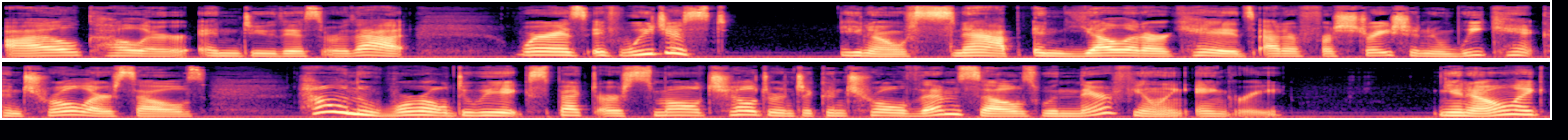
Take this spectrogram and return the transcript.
I'll color and do this or that. Whereas if we just, you know, snap and yell at our kids out of frustration and we can't control ourselves, how in the world do we expect our small children to control themselves when they're feeling angry? You know, like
